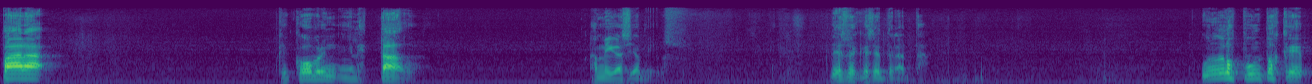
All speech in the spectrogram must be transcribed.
para que cobren en el Estado, amigas y amigos. De eso es que se trata. Uno de los puntos que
